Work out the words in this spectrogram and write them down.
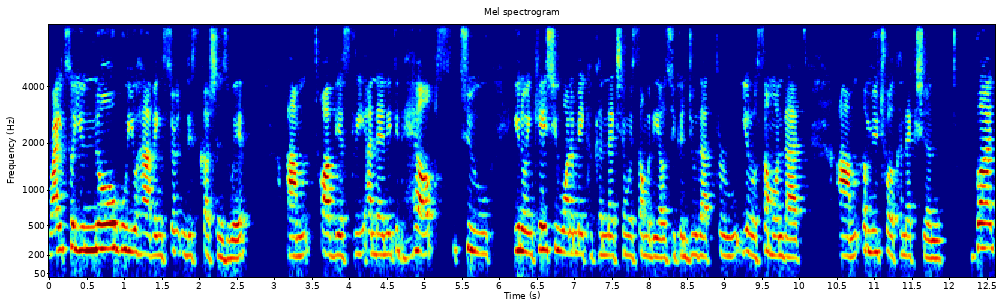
right? So you know who you're having certain discussions with um, obviously. And then if it helps to, you know, in case you want to make a connection with somebody else, you can do that through, you know, someone that um, a mutual connection. But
